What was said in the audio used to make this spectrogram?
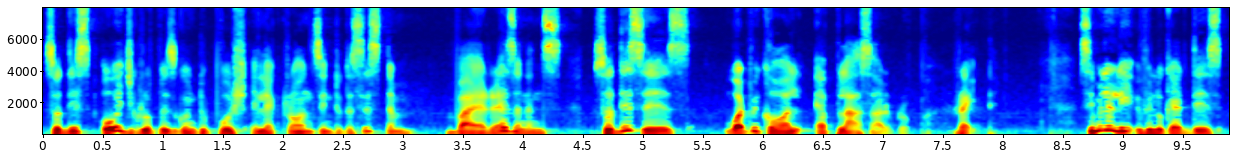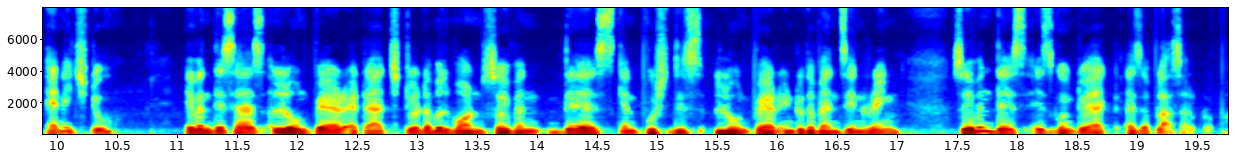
So this OH group is going to push electrons into the system via resonance. So this is what we call a plus R group, right? Similarly, if you look at this NH2, even this has a lone pair attached to a double bond so even this can push this lone pair into the benzene ring. So even this is going to act as a plus R group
